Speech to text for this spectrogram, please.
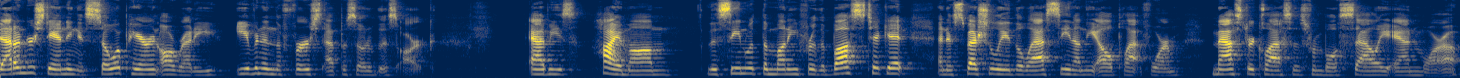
That understanding is so apparent already, even in the first episode of this arc. Abby's, Hi, Mom. The scene with the money for the bus ticket, and especially the last scene on the L platform. Master classes from both Sally and Maura.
